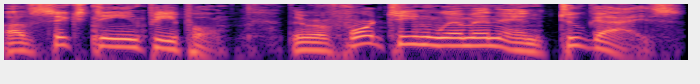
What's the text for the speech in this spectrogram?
of 16 people. There were 14 women and two guys.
